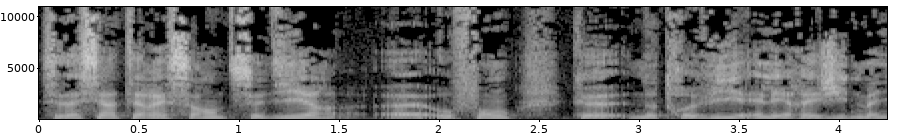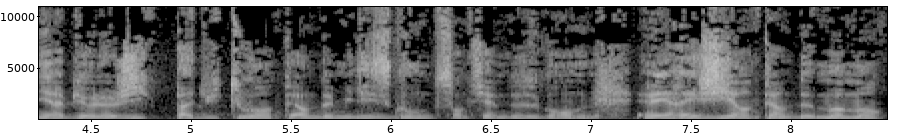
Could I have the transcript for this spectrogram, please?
c'est assez intéressant de se dire, euh, au fond, que notre vie, elle est régie de manière biologique, pas du tout en termes de millisecondes, centièmes de seconde. Elle est régie en termes de moments.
